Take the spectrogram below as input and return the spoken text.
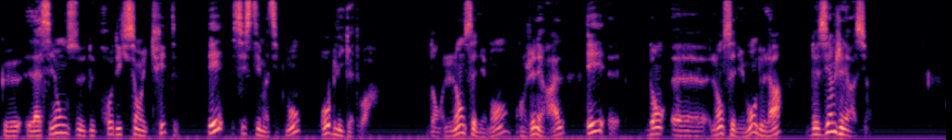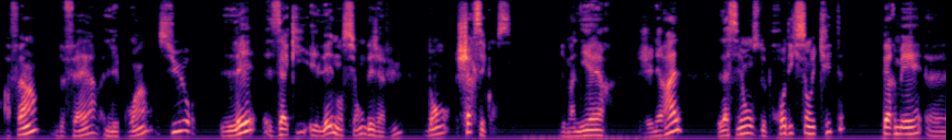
que la séance de production écrite est systématiquement obligatoire dans l'enseignement en général et euh, dans euh, l'enseignement de la deuxième génération, afin de faire les points sur les acquis et les notions déjà vues dans chaque séquence. De manière générale, la séance de production écrite euh,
